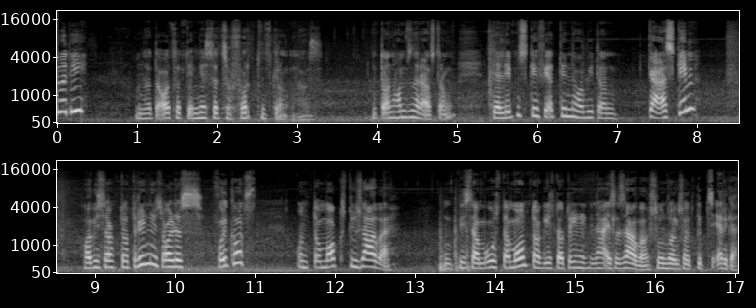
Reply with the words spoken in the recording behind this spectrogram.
über die. Und dann hat der Arzt gesagt, der müsste sofort ins Krankenhaus. Und dann haben sie ihn rausgetragen. Der Lebensgefährtin habe ich dann Gas gegeben. Habe ich gesagt, da drin ist alles vollkotzt und da magst du sauber. Und bis am Ostermontag ist da drinnen den Heisel sauber. Sonntag habe ich gesagt, gibt es Ärger.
